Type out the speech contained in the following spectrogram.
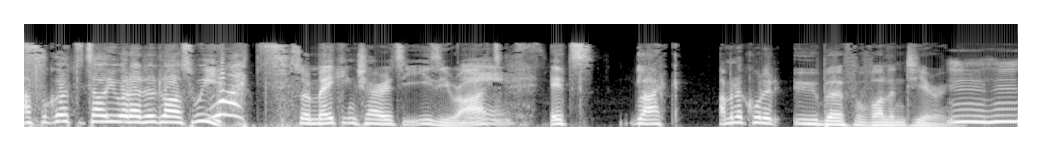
I forgot to tell you what I did last week. What? So making charity easy, right? Yes. It's like I'm going to call it Uber for volunteering. Mm-hmm.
